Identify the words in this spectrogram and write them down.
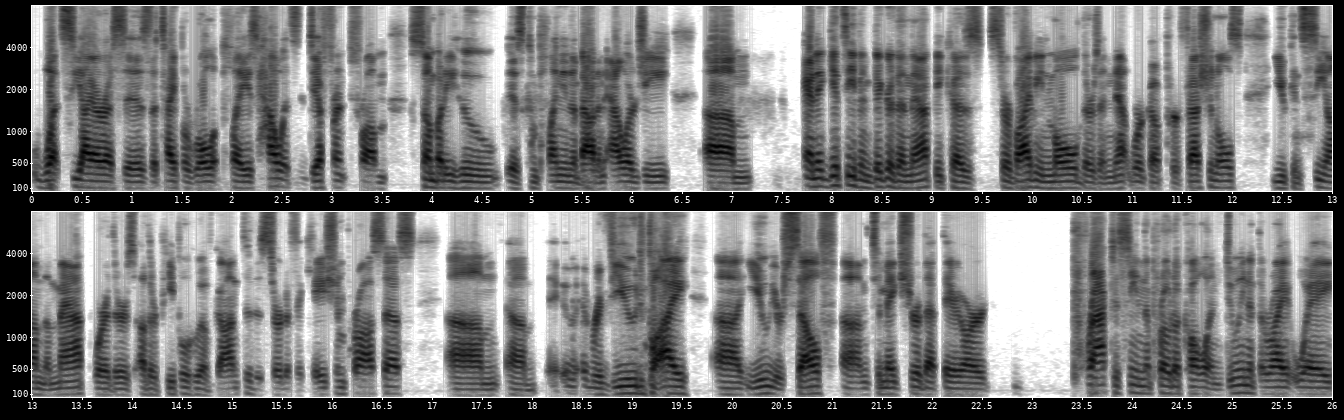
what CIRS is, the type of role it plays, how it's different from somebody who is complaining about an allergy. Um, and it gets even bigger than that because surviving mold there's a network of professionals you can see on the map where there's other people who have gone through the certification process um, um, reviewed by uh, you yourself um, to make sure that they are practicing the protocol and doing it the right way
